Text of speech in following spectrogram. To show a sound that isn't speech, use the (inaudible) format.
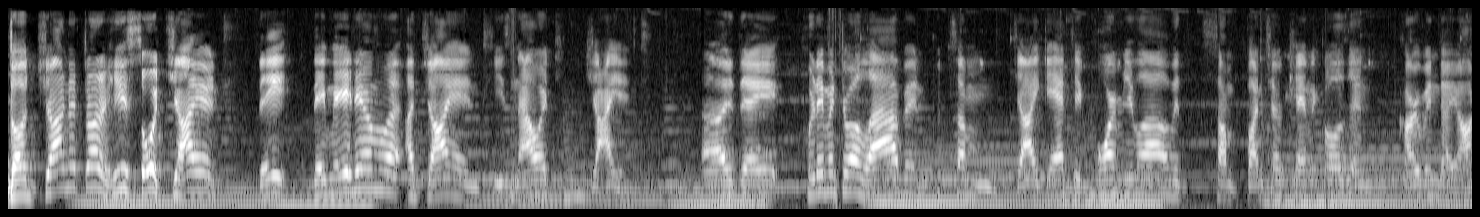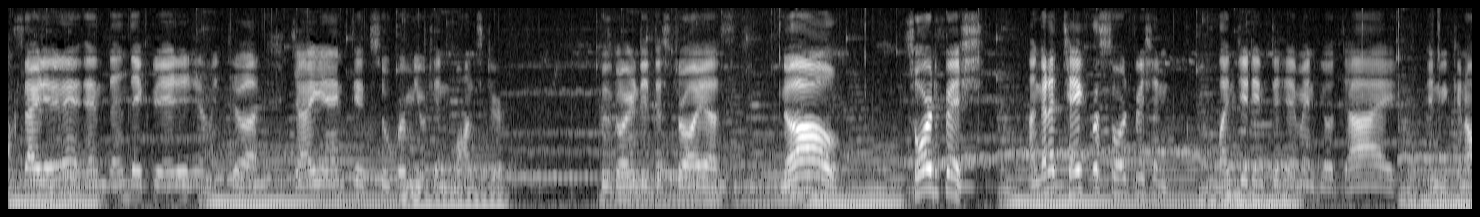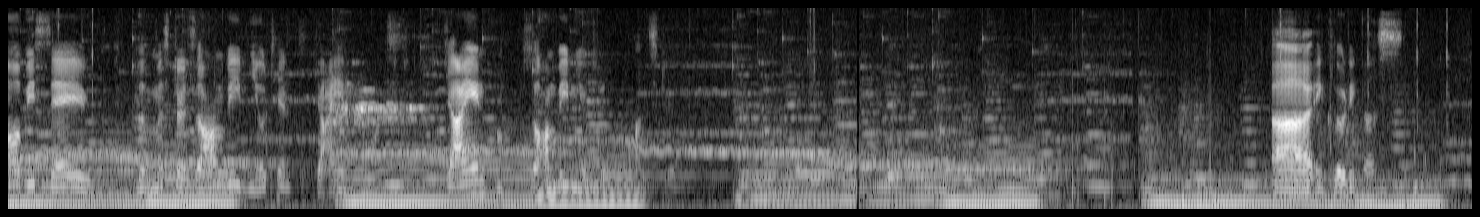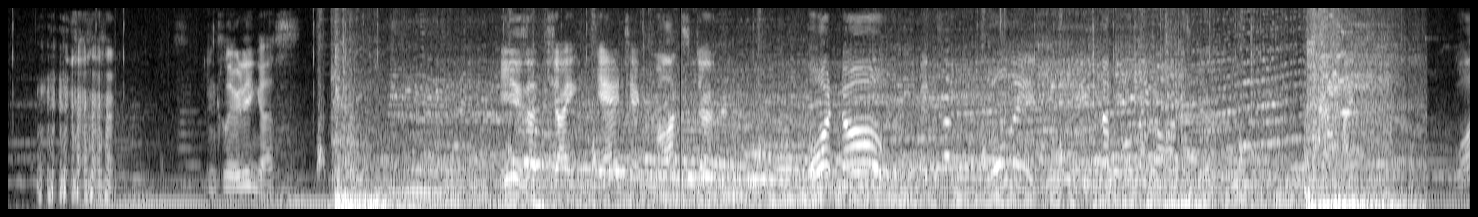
The janitor, he's so giant. They they made him a, giant. He's now a giant. Uh, they put him into a lab and put some gigantic formula with some bunch of chemicals and carbon dioxide in it, and then they created him into a gigantic super mutant monster who's going to destroy us. No! Swordfish! I'm gonna take the swordfish and plunge it into him and he'll die. And we can all be saved. The Mr. Zombie Mutant Giant Monster. Giant Zombie Mutant Monster. Uh, including us. (coughs) including us. He's a gigantic monster. Oh no! It's a bully!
